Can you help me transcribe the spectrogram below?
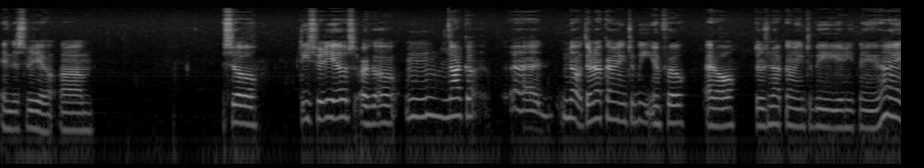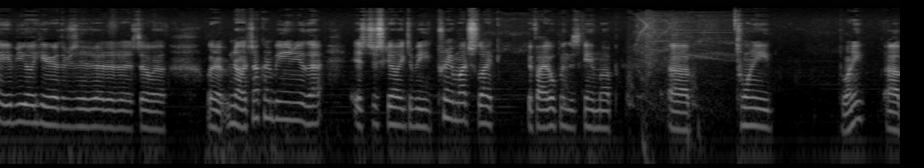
in this video. Um, so these videos are go mm, not go uh, no, they're not going to be info at all. There's not going to be anything. Hey, if you go here, there's a so uh, whatever. No, it's not going to be any of that. It's just going to be pretty much like if I open this game up, uh, 20, 20, uh,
